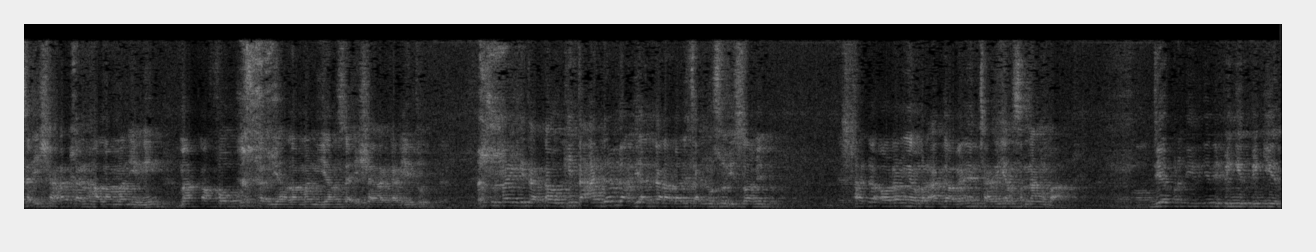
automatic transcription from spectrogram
saya isyaratkan halaman ini, maka fokuskan di halaman yang saya isyaratkan itu. Supaya kita tahu kita ada nggak di antara barisan musuh Islam itu. Ada orang yang beragamanya cari yang senang, Pak. Dia berdirinya di pinggir-pinggir.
